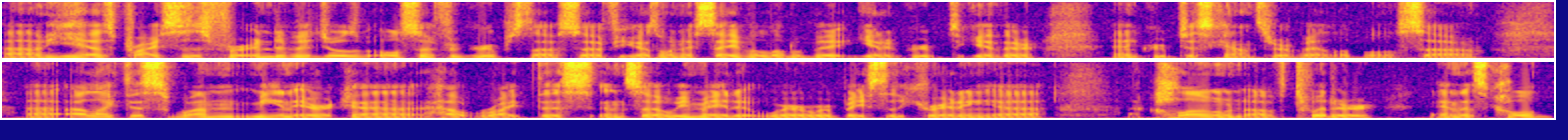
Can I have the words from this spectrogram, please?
Uh, he has prices for individuals, but also for groups though. So if you you guys want to save a little bit, get a group together, and group discounts are available. So uh, I like this one. Me and Erica helped write this, and so we made it where we're basically creating a, a clone of Twitter, and it's called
